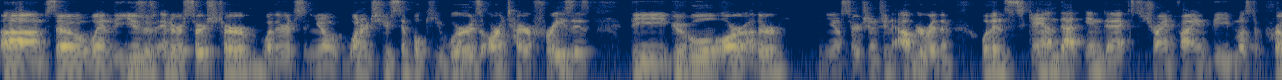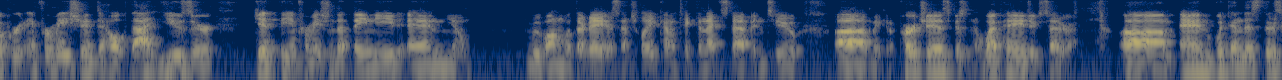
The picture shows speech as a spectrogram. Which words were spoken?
um, so when the users enter a search term, whether it's you know one or two simple keywords or entire phrases, the Google or other you know search engine algorithm will then scan that index to try and find the most appropriate information to help that user get the information that they need and you know move on with their day essentially kind of take the next step into uh, making a purchase visiting a web page etc um, and within this there's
